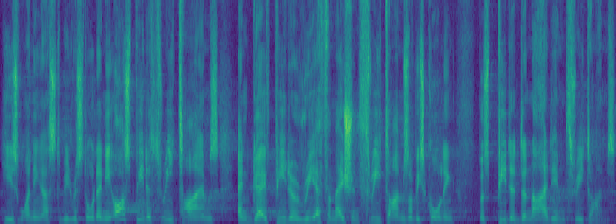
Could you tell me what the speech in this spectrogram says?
he's wanting us to be restored. And he asked Peter three times and gave Peter reaffirmation three times of his calling because Peter denied him three times.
